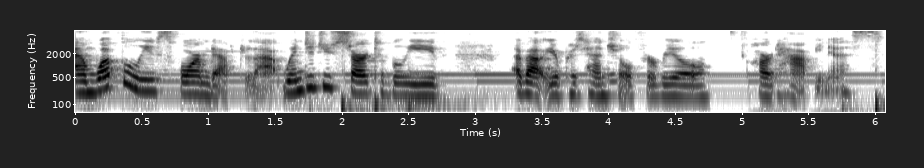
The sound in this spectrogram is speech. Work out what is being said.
And what beliefs formed after that? When did you start to believe about your potential for real heart happiness?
